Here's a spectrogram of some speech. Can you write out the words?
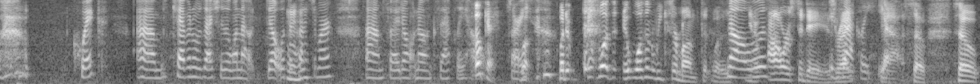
quick. Um, Kevin was actually the one that dealt with the customer, um, so I don't know exactly how. Mm-hmm. Okay. Sorry. But, but it, it wasn't it wasn't weeks or month. It was No, you it know, was- hours to days, Exactly, right? yes. Yeah. So so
